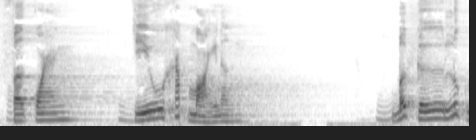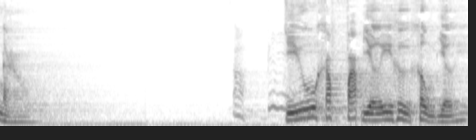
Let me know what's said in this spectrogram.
Phật quan chiếu khắp mọi nơi. Bất cứ lúc nào Chiếu khắp Pháp giới hư không giới.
